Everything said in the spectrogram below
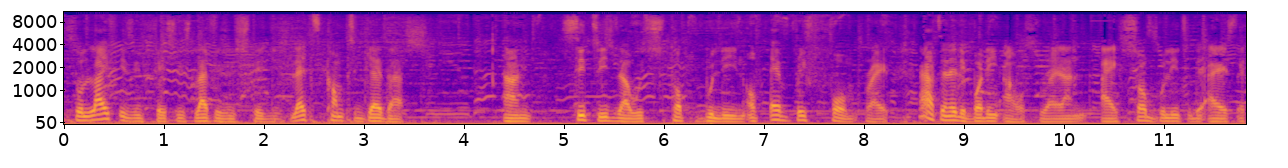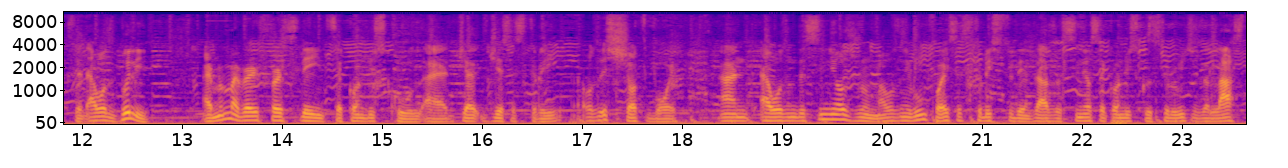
So life is in phases, life is in stages. Let's come together and see to it that we stop bullying of every form, right? I attended a boarding house, right, and I saw bullying to the highest extent. I was bullied. I remember my very first day in secondary school at GSS3. I was a short boy, and I was in the seniors room. I was in the room for SS3 students. That was a senior secondary school student, which is the last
